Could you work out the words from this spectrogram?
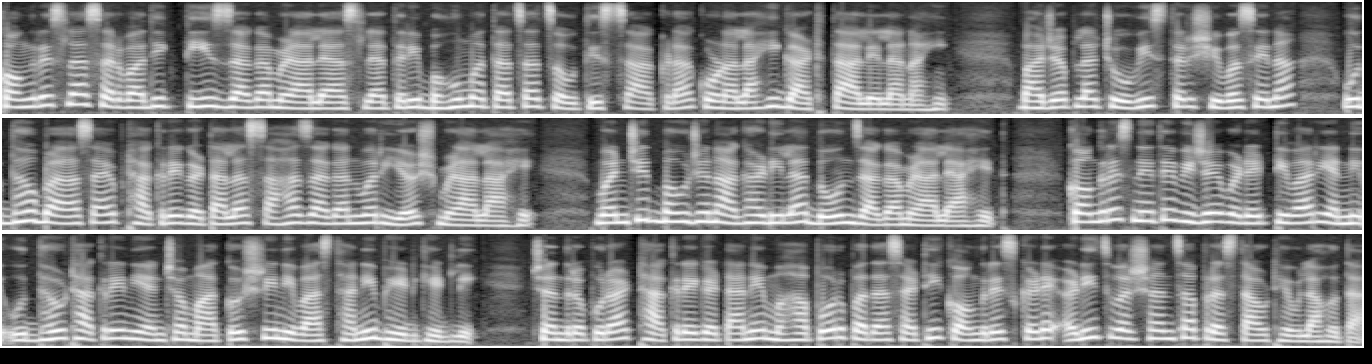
काँग्रेसला सर्वाधिक तीस जागा मिळाल्या असल्या तरी बहुमताचा चौतीसचा आकडा कोणालाही गाठता आलेला नाही. भाजपला चोवीस तर शिवसेना उद्धव बाळासाहेब ठाकरे गटाला सहा जागांवर यश मिळालं आहे. वंचित बहुजन आघाडीला दोन जागा मिळाल्या आहेत. काँग्रेस नेते विजय वडेट्टीवार यांनी उद्धव ठाकरे यांच्या मातोश्री निवासस्थानी भेट घेतली. चंद्रपुरात ठाकरे गटाने महापौर पदासाठी काँग्रेसकडे अडीच वर्षांचा प्रस्ताव ठेवला होता.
